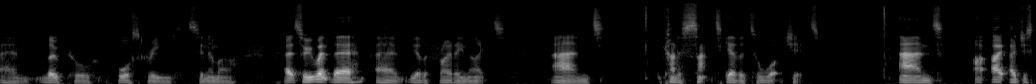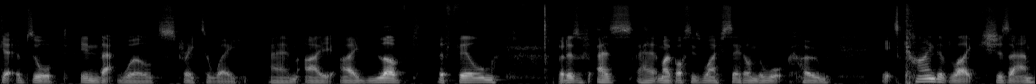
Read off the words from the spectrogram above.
um, local four screened cinema. Uh, so we went there uh, the other Friday night and kind of sat together to watch it and I, I just get absorbed in that world straight away. Um, I I loved the film, but as as uh, my boss's wife said on the walk home, it's kind of like Shazam.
